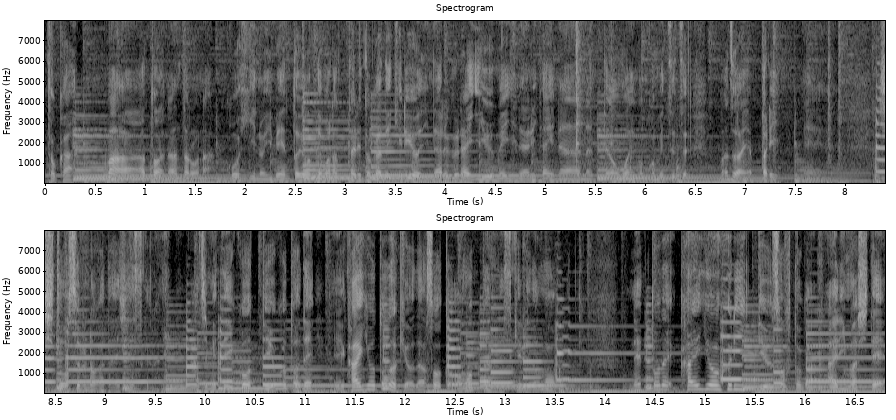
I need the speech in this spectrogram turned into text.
とか、まあ、あとは何だろうな、コーヒーのイベント呼んでもらったりとかできるようになるぐらい有名になりたいななんて思いも込めつつ、まずはやっぱり、えー、指導するのが大事ですからね、始めていこうっていうことで、え、開業届を出そうと思ったんですけれども、ネットで開業フリーっていうソフトがありまして、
